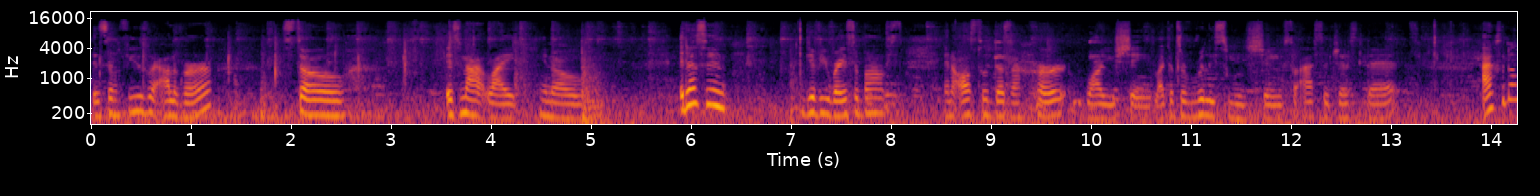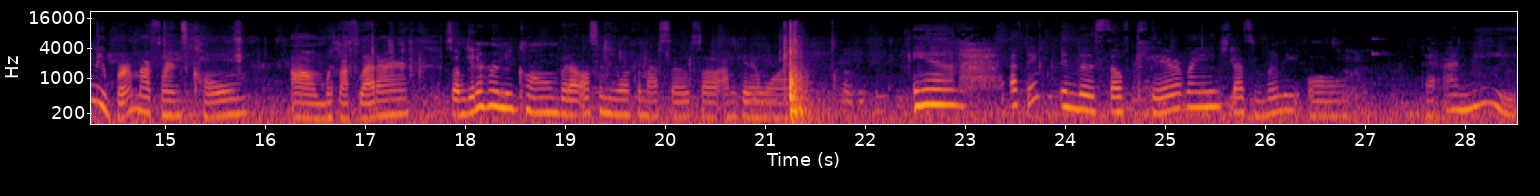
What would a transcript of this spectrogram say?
it's infused with aloe vera. So it's not like, you know, it doesn't give you razor bumps and it also doesn't hurt while you shave. Like it's a really smooth shave, so I suggest that. I accidentally burnt my friend's comb um, with my flat iron. So I'm getting her a new comb, but I also need one for myself, so I'm getting one. And I think in the self-care range, that's really all that I need.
